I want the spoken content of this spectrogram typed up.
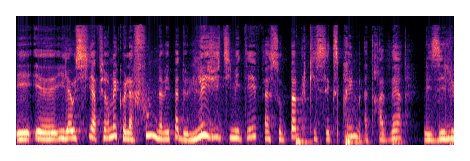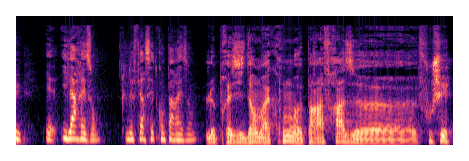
Et euh, il a aussi affirmé que la foule n'avait pas de légitimité face au peuple qui s'exprime à travers les élus. il a raison de faire cette comparaison. Le président Macron euh, paraphrase euh, Fouché.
